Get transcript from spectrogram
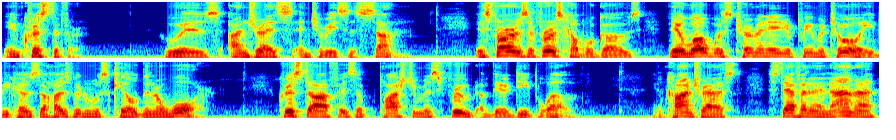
and Christopher, who is Andres and Teresa's son. As far as the first couple goes, their love was terminated prematurely because the husband was killed in a war. Christoph is a posthumous fruit of their deep love. In contrast, Stefan and Anna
